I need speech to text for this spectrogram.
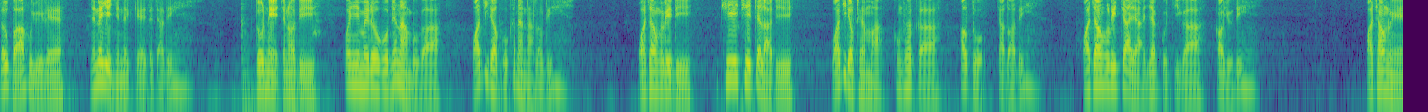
လှုပ်ပါဟူ၍လဲ မျက်နှာရိပ်မျက်နှာကဲတက်ကြသည်တို့နှင့်ကျွန်တော်သည်ကွန်ရင်မဲတော်ကိုမျက်နှာမူကဝါကြီးတော့ကိုခဏနာလှုပ်သည်ဝါချောင်းကလေးသည်တစ်ဖြည်းဖြည်းတက်လာပြီးဝါကြီးတော့ထဲမှကွန်ထရက်ကအောက်သို့ကျသွားသည်ဝါချောင်းကလေးကျရာအရက်ကိုကြည့်ကကောက်ယူသည်ဝါချောင်းတွင်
